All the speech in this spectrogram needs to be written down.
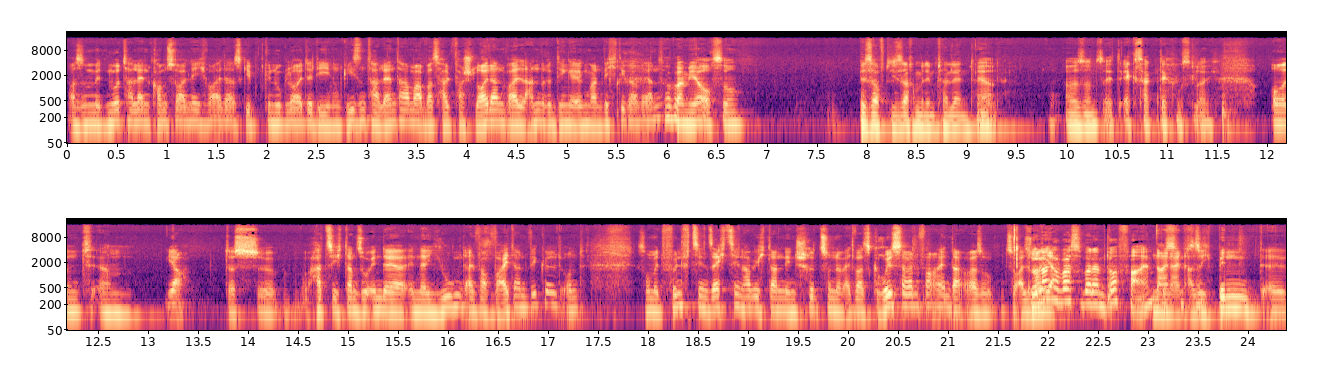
Also mit nur Talent kommst du halt nicht weiter. Es gibt genug Leute, die ein Riesentalent haben, aber es halt verschleudern, weil andere Dinge irgendwann wichtiger werden. Das war bei mir auch so. Bis auf die Sache mit dem Talent. Ja. Aber sonst e- exakt deckungsgleich. Und ähm, ja, das äh, hat sich dann so in der, in der Jugend einfach weiterentwickelt und so mit 15, 16 habe ich dann den Schritt zu einem etwas größeren Verein, da, also zu So lange warst du bei deinem Dorfverein? Nein, nein, also ich bin äh,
